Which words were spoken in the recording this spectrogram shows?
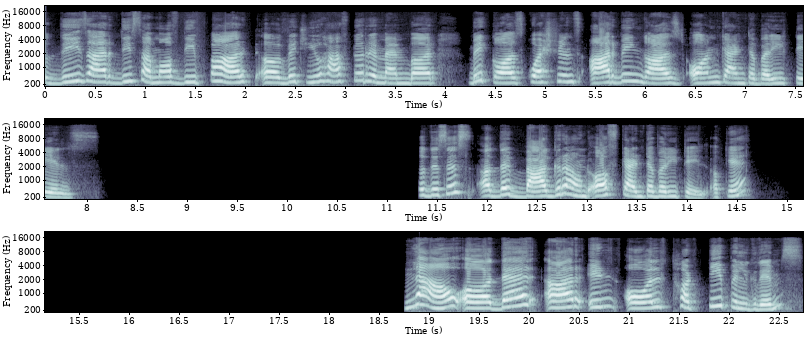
So these are the some of the part uh, which you have to remember because questions are being asked on Canterbury Tales. So this is uh, the background of Canterbury Tale, okay. Now uh, there are in all 30 pilgrims,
